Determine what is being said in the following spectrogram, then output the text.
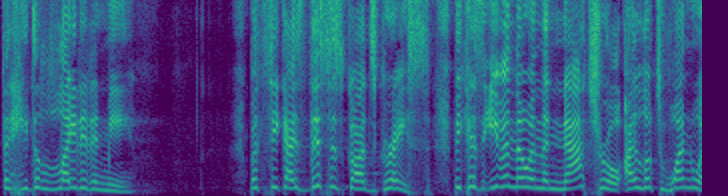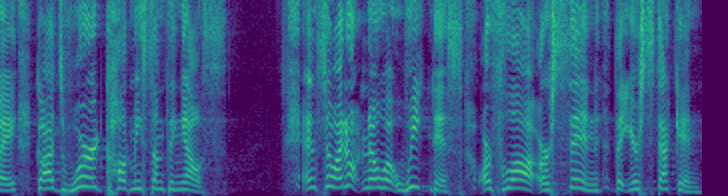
that he delighted in me. But see, guys, this is God's grace. Because even though in the natural I looked one way, God's word called me something else. And so I don't know what weakness or flaw or sin that you're stuck in.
